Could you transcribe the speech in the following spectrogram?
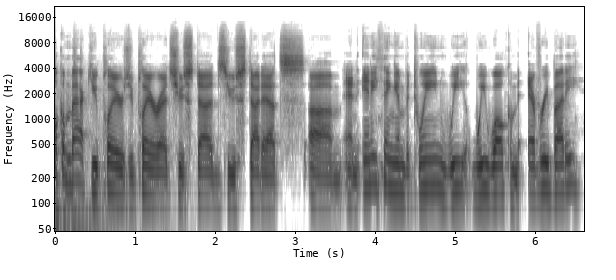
Welcome back, you players, you playerettes, you studs, you studettes, um, and anything in between. We we welcome everybody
